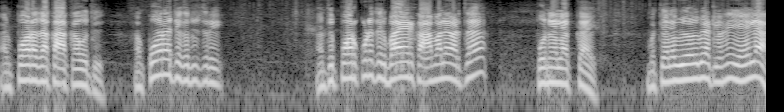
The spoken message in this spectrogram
आणि पोराचा काका होते. आणि कोण होते का दुसरे? आणि ते पोर कुठेतरी बाहेर का? आम्हाला वाटतं पुण्याला काय? मग त्याला वेळ भेटला नाही यायला.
